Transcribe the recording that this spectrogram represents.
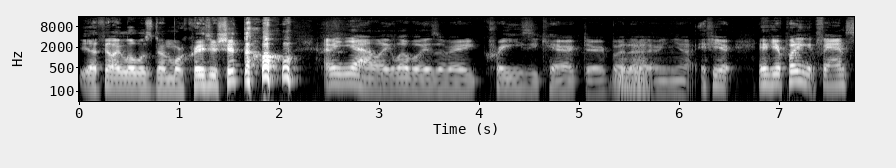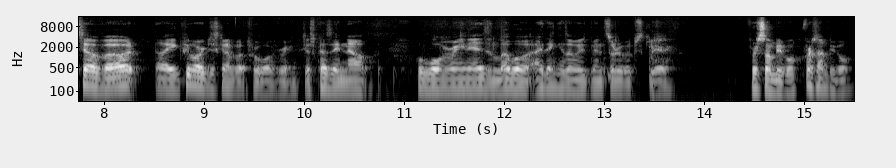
Yeah, I feel like Lobo's done more crazier shit though. I mean, yeah, like Lobo is a very crazy character, but uh, Mhm. I mean, you know, if you're if you're putting fans to a vote, like people are just gonna vote for Wolverine just because they know who Wolverine is, and Lobo, I think, has always been sort of obscure For some people. for some people.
